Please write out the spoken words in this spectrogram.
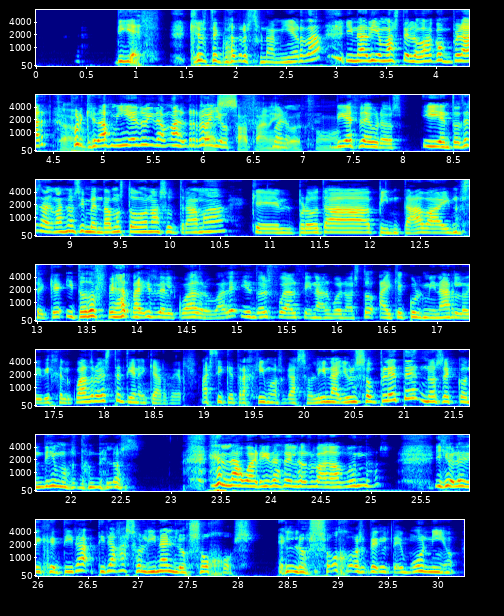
10, que este cuadro es una mierda y nadie más te lo va a comprar Claro. porque da miedo y da mal rollo. Satánico. Bueno, es como- 10 euros. Y entonces además nos inventamos toda una subtrama que el prota pintaba y no sé qué, y todo fue a raíz del cuadro, ¿vale? Y entonces fue al final, bueno, esto hay que culminarlo y dije, el cuadro este tiene que arder. Así que trajimos gasolina y un soplete, nos escondimos donde los... en la guarida de los vagabundos y yo le dije, tira, tira gasolina en los ojos en los ojos del demonio.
